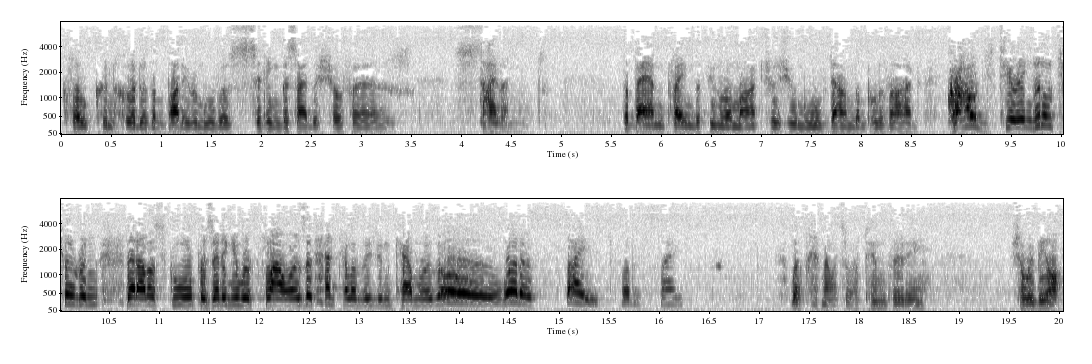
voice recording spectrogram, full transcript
cloak and hood of the body removers sitting beside the chauffeurs, silent. The band playing the funeral march as you move down the boulevard. Crowds cheering, little children let out of school presenting you with flowers and, and television cameras. Oh, what a sight, what a sight. Well, now it's about 10.30. Shall we be off?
